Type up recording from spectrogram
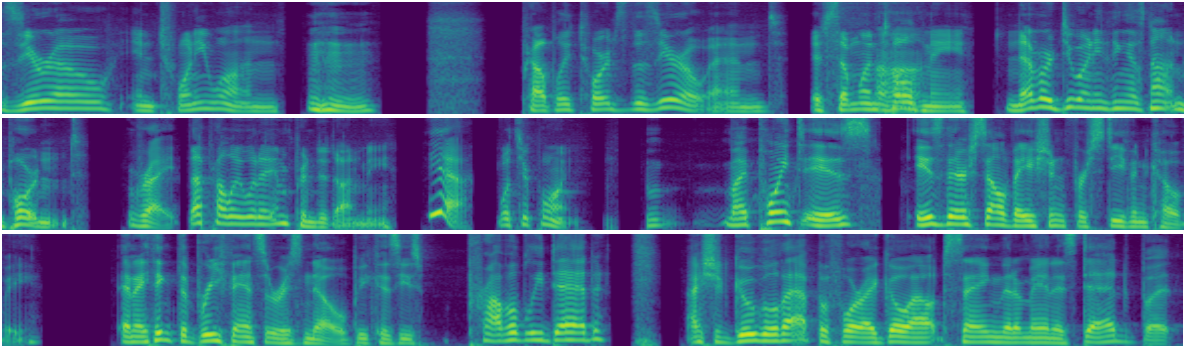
zero and 21, Mhm. probably towards the zero end, if someone Uh-huh. told me, never do anything that's not important, Right. that probably would have imprinted on me. Yeah. What's your point? My point is is there salvation for Stephen Covey? And I think the brief answer is no because he's probably dead. I should google that before I go out saying that a man is dead, but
